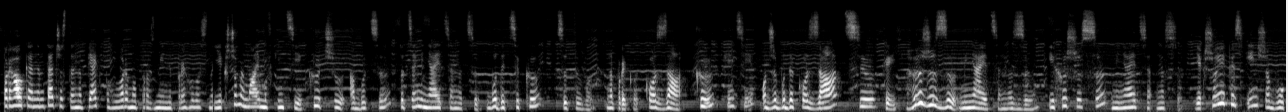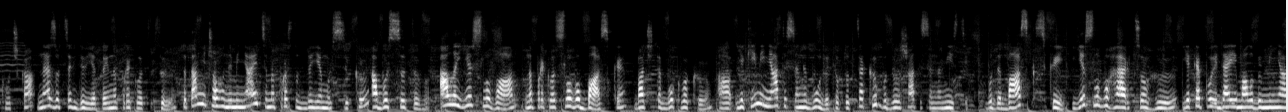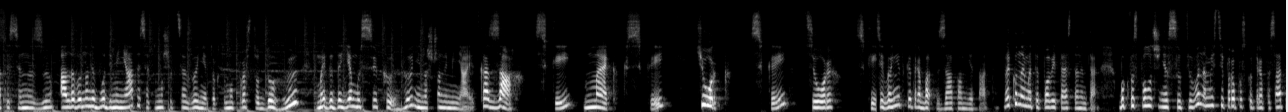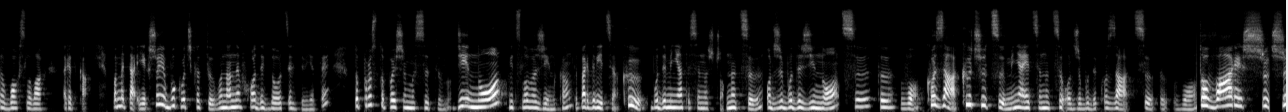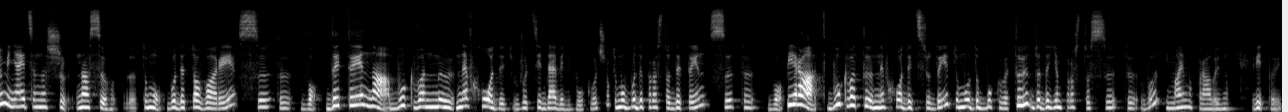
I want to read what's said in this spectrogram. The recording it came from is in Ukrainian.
Шпаргалка НМТ, частина 5, поговоримо про зміни приголосних. Якщо ми маємо в кінці к, ч або ц, то це міняється на ц. Буде цк, цтв. Наприклад, коза к в кінці, отже, буде коза цкий. Г, ж, з міняється на з, і х, ш, с міняється на с. Якщо якась інша буквочка, не з оцих дев'яти, наприклад, т, то там нічого не міняється, ми просто додаємо ск або ств. Але є слова, наприклад, слово баски, бачите, буква К, а, які мінятися не будуть. Тобто це К буде лишатися на місці. Буде баскський. Є слово герцог, яке по ідеї мало би мінятися на з, але воно не буде мінятися, тому що це виняток. Тому просто до г ми додаємо сик. Г ні на що не міняє. Казахський, мекський, тюркський, цюрихський. Ці винятки треба запам'ятати. Виконуємо типові тести НМТ. Букви сполучення Т на місці пропуску треба писати в обох словах рядка. Пам'ятай, якщо є буквочка Т, вона не входить до оцих дев'яти, то просто пишемо С Жіно від слова жінка. Тепер дивіться, К буде мінятися на що? На Ц. Отже, буде жіно, Ц, Т, В. Коза, К чи Ц міняється на Ц, отже, буде коза, Ц, Т, В. Товариш, Ш міняється на Ш, на С. Тому буде товари, С, Т, В. Дитина, буква Н не входить в ці 9 буквочок, тому буде просто дитин, С, Т, В. Пірат, буква Т не входить сюди, тому до букви Т додаємо просто С, Т, В і маємо правильну відповідь.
